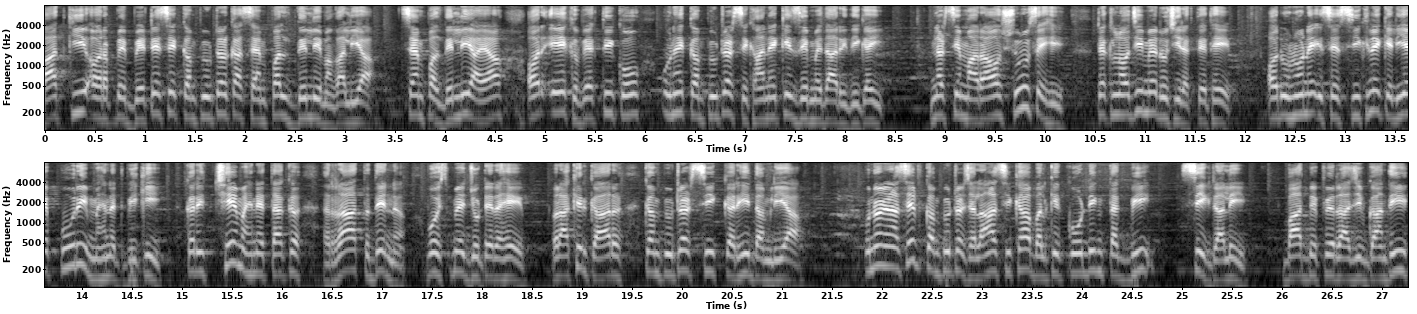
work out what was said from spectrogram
बात की और अपने बेटे से कंप्यूटर का सैंपल दिल्ली मंगा लिया। सैंपल दिल्ली आया और एक व्यक्ति को उन्हें कंप्यूटर सिखाने की ज़िम्मेदारी दी गई। नरसिम्हा राव शुरू से ही टेक्नोलॉजी में रुचि रखते थे। और उन्होंने इसे सीखने के लिए पूरी मेहनत भी की। करीब छः महीने तक रात दिन वो इसमें जुटे रहे और आखिरकार कंप्यूटर सीख कर ही दम लिया। उन्होंने न सिर्फ़ कंप्यूटर चलाना सीखा, बल्कि कोडिंग तक भी सीख डाली। बाद में फिर राजीव गांधी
